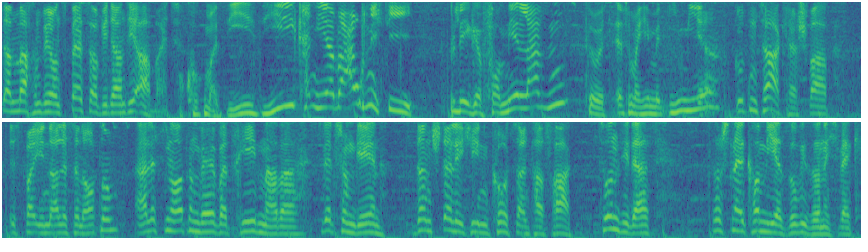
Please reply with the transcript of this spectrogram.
Dann machen wir uns besser wieder an die Arbeit. Guck mal, sie, sie kann hier aber auch nicht die Blicke von mir lassen. So, jetzt erstmal hier mit ihm hier. Guten Tag, Herr Schwab. Ist bei Ihnen alles in Ordnung? Alles in Ordnung wäre übertrieben, aber es wird schon gehen. Dann stelle ich Ihnen kurz ein paar Fragen. Tun Sie das. So schnell kommen wir sowieso nicht weg.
